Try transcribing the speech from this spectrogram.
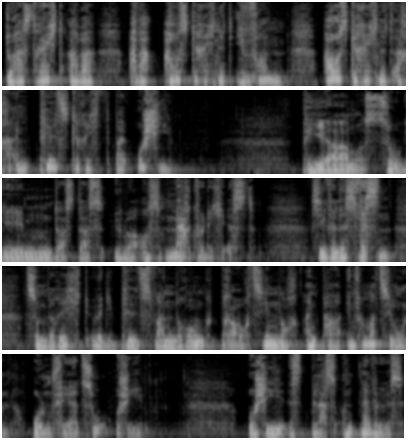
du hast recht, aber, aber ausgerechnet Yvonne. Ausgerechnet nach einem Pilzgericht bei Uschi. Pia muss zugeben, dass das überaus merkwürdig ist. Sie will es wissen. Zum Bericht über die Pilzwanderung braucht sie noch ein paar Informationen. Unfair zu Uschi. Uschi ist blass und nervös.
